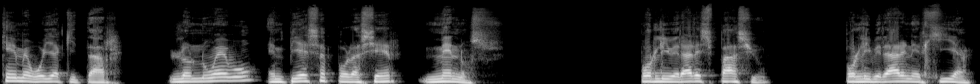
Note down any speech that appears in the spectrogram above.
qué me voy a quitar lo nuevo empieza por hacer menos, por liberar espacio, por liberar energía,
